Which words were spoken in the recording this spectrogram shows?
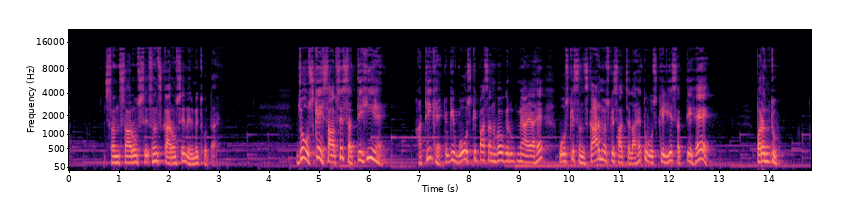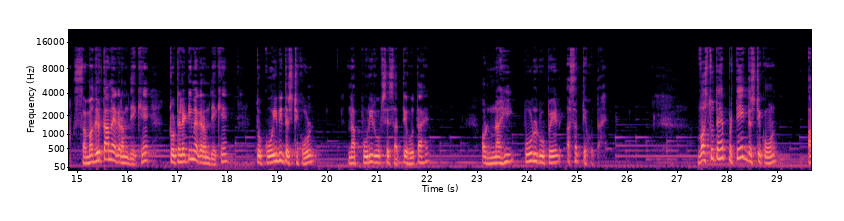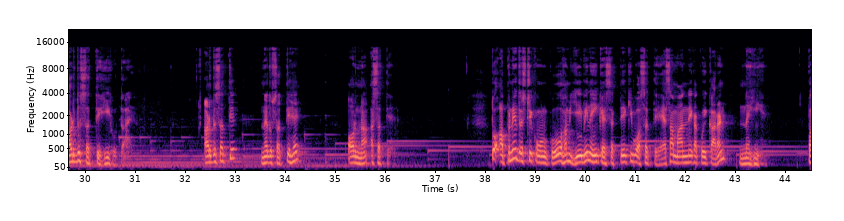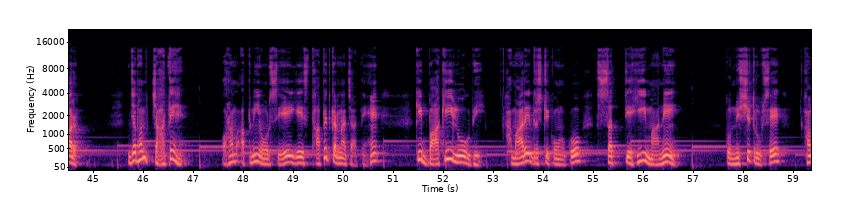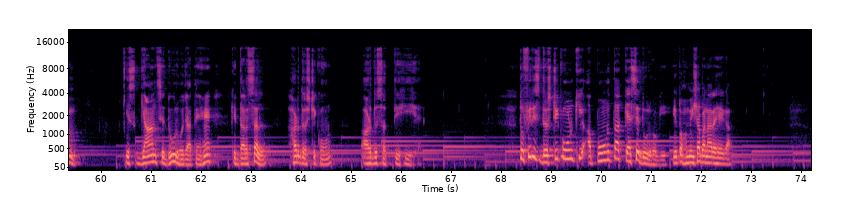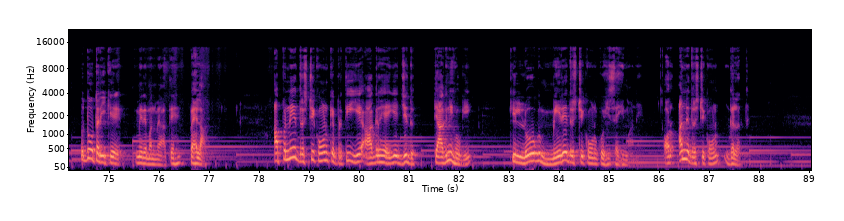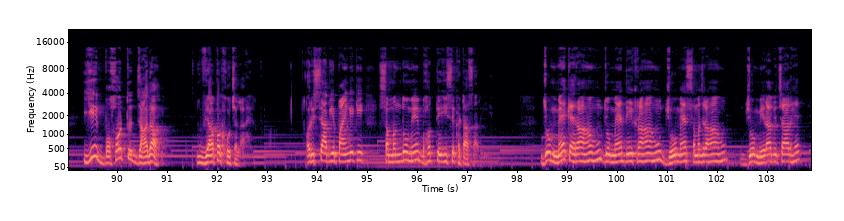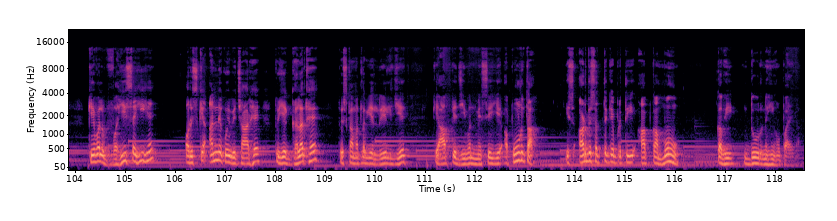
संसारों से, संस्कारों से निर्मित होता है। जो उसके हिसाब से सत्य ही है। हाँ ठीक है, क्योंकि वो उसके पास अनुभव के रूप में आया है, वो उसके संस्कार में उसके साथ चला है तो वो उसके लिए सत्य है। परंतु समग्रता में अगर हम देखें टोटलिटी में अगर हम देखें तो कोई भी दृष्टिकोण ना पूरी रूप से सत्य होता है और न ही पूर्ण रूपेण असत्य होता है। वस्तुतः प्रत्येक दृष्टिकोण अर्ध सत्य ही होता है। अर्ध सत्य न तो सत्य है और न असत्य है। तो अपने दृष्टिकोण को हम ये भी नहीं कह सकते कि वो असत्य है, ऐसा मानने का कोई कारण नहीं है। पर जब हम चाहते हैं और हम अपनी ओर से ये स्थापित करना चाहते हैं कि बाकी लोग भी हमारे दृष्टिकोण को सत्य ही माने तो निश्चित रूप से हम इस ज्ञान से दूर हो जाते हैं कि दरअसल हर दृष्टिकोण अर्ध सत्य ही है। तो फिर इस दृष्टिकोण की अपूर्णता कैसे दूर होगी? ये तो हमेशा बना रहेगा। तो दो तरीके मेरे मन में आते हैं। पहला, अपने दृष्टिकोण के प्रति ये आग्रह, ये जिद त्यागनी होगी कि लोग मेरे दृष्टिकोण को ही सही माने और अन्य दृष्टिकोण गलत। ये बहुत ज़्यादा व्यापक हो चला है। और इससे आप ये पाएँगे कि संबंधों में बहुत तेज़ी से खटास आ रही है। जो मैं कह रहा हूँ, जो मैं देख रहा हूँ, जो मैं समझ रहा हूँ, जो मेरा विचार है, केवल वही सही है और इसके अन्य कोई विचार है तो ये गलत है। तो इसका मतलब ये ले लीजिए कि आपके जीवन में से ये अपूर्णता इस अर्ध सत्य के प्रति आपका मोह कभी दूर नहीं हो पाएगा।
